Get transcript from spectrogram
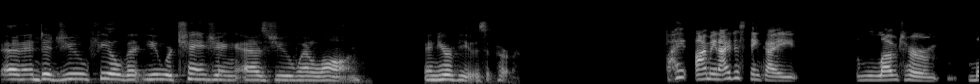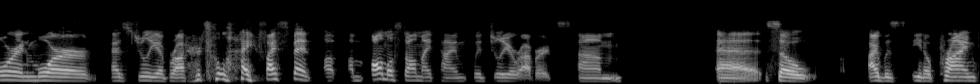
And, and, did you feel that you were changing as you went along in your views of her? I, I mean, I just think I loved her more and more as Julia brought her to life. I spent uh, um, almost all my time with Julia Roberts. Um, uh, so I was, you know, primed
